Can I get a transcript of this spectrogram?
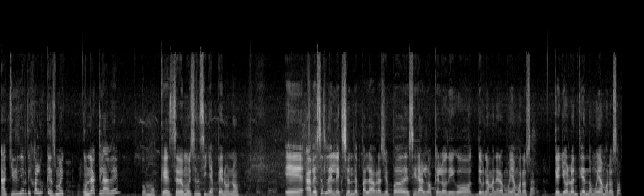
aquí Didier dijo algo que es muy una clave, como que se ve muy sencilla, pero no. Eh, a veces la elección de palabras, yo puedo decir algo que lo digo de una manera muy amorosa, que yo lo entiendo muy amoroso,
